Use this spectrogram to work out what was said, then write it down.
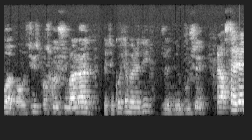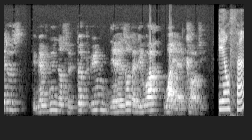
Ouais, enfin aussi c'est parce que je suis malade. Et c'est quoi ta maladie? Je vais me boucher. Alors salut à tous et bienvenue dans ce top 1 des raisons d'aller voir Royal Corgi. Et enfin,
